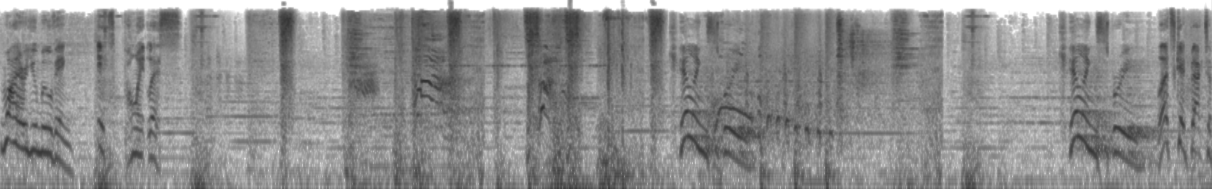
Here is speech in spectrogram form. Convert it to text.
Why are you moving? It's pointless. Killing spree. Killing spree. Let's get back to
